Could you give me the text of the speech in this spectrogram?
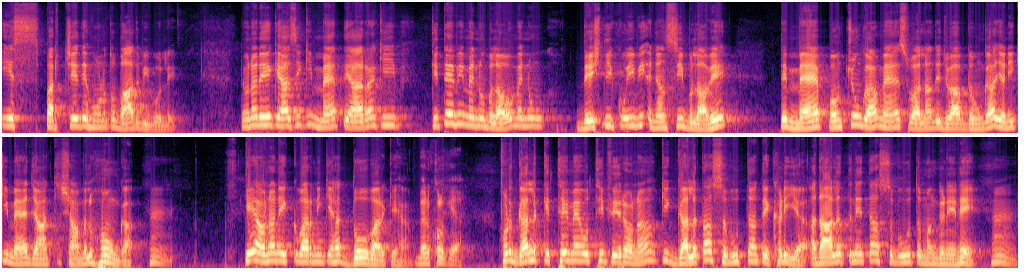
ਇਸ ਪਰਚੇ ਦੇ ਹੋਣ ਤੋਂ ਬਾਅਦ ਵੀ ਬੋਲੇ। ਤੇ ਉਹਨਾਂ ਨੇ ਇਹ ਕਿਹਾ ਸੀ ਕਿ ਮੈਂ ਤਿਆਰ ਹਾਂ ਕਿ ਕਿਤੇ ਵੀ ਮੈਨੂੰ ਬੁਲਾਓ ਮੈਨੂੰ ਦੇਸ਼ ਦੀ ਕੋਈ ਵੀ ਏਜੰਸੀ ਬੁਲਾਵੇ ਤੇ ਮੈਂ ਪਹੁੰਚੂਗਾ ਮੈਂ ਸਵਾਲਾਂ ਦੇ ਜਵਾਬ ਦਊਂਗਾ ਯਾਨੀ ਕਿ ਮੈਂ ਜਾਂਚ 'ਚ ਸ਼ਾਮਲ ਹੋਊਂਗਾ। ਹੂੰ। ਕਿਹਾ ਉਹਨਾਂ ਨੇ ਇੱਕ ਵਾਰ ਨਹੀਂ ਕਿਹਾ ਦੋ ਵਾਰ ਕਿਹਾ। ਬਿਲਕੁਲ ਗਿਆ ਹੁਣ ਗੱਲ ਕਿੱਥੇ ਮੈਂ ਉੱਥੇ ਫੇਰ ਆਉਣਾ ਕਿ ਗੱਲ ਤਾਂ ਸਬੂਤਾਂ ਤੇ ਖੜੀ ਆ ਅਦਾਲਤ ਨੇ ਤਾਂ ਸਬੂਤ ਮੰਗਣੇ ਨੇ। ਹੂੰ।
